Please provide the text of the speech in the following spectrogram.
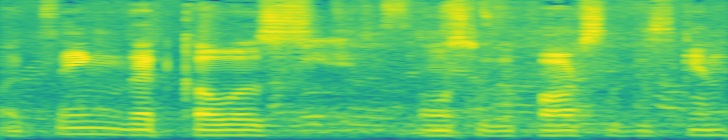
I think that covers most of the parts of the skin.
